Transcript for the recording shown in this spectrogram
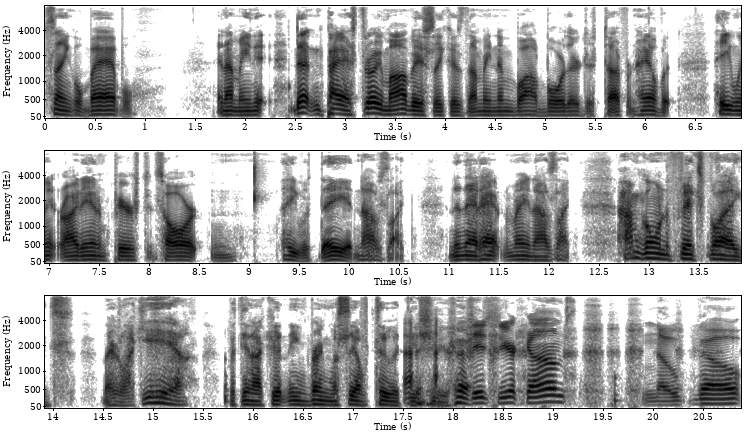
single bevel. And I mean, it doesn't pass through him obviously because I mean, them wild boar they're just tougher than hell. But he went right in and pierced his heart, and he was dead. And I was like, and then that happened to me, and I was like, I'm going to fix blades. They were like, yeah. But then I couldn't even bring myself to it this year. this year comes. Nope. No.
